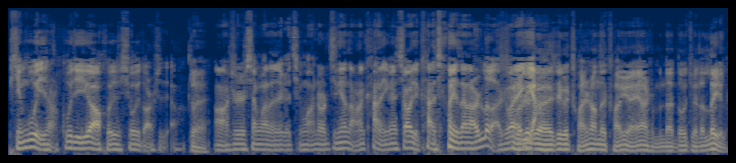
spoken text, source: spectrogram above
评估一下，估计又要回去休一段时间了。对。啊，这是相关的这个情况。就是今天早上看了一个消息，看消息在那儿乐，说：“哎说这呀，个这个船上的船员呀什么的都觉得累了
